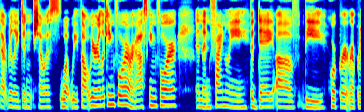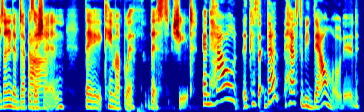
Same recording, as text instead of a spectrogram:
that really didn't show us what we thought we were looking for or asking for. And then finally, the day of the corporate representative ah. deposition, they came up with this sheet. And how, because that has to be downloaded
